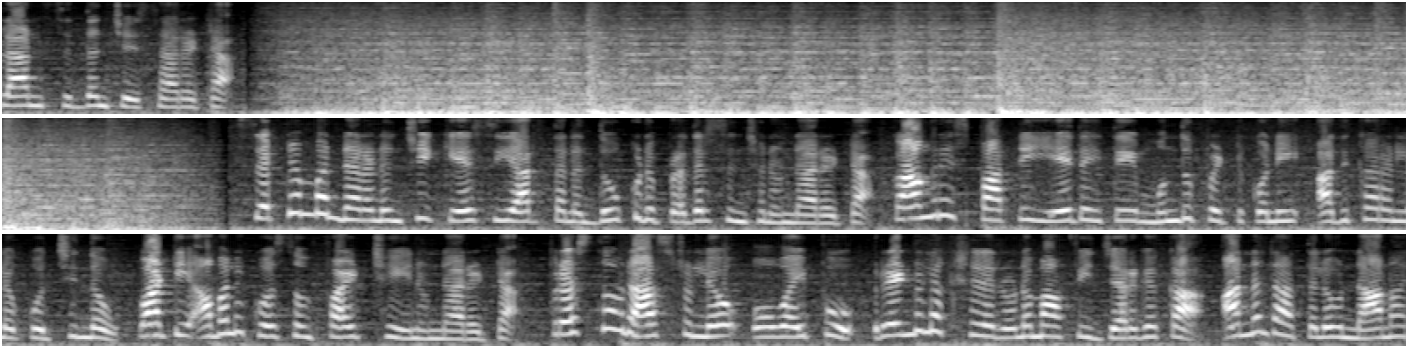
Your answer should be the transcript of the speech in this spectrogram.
ప్లాన్ సిద్ధం చేశారట. సెప్టెంబర్ నెల నుంచి కేసీఆర్ తన దూకుడు ప్రదర్శించనున్నారట. కాంగ్రెస్ పార్టీ ఏదైతే ముందు పెట్టుకుని అధికారంలోకి వచ్చిందో వాటి అమలు కోసం ఫైట్ చేయనున్నారట. ప్రస్తుతం రాష్ట్రంలో ఓవైపు రెండు లక్షల రుణమాఫీ జరగక అన్నదాతలు నానా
